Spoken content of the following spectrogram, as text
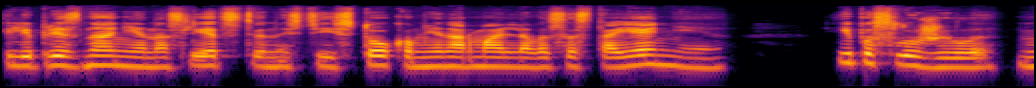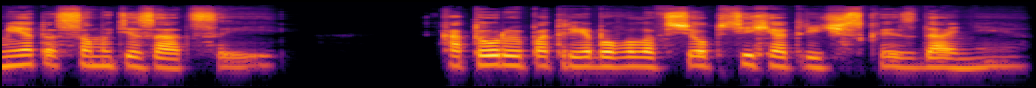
или признание наследственности истоком ненормального состояния и послужило метасоматизацией, которую потребовало все психиатрическое здание.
